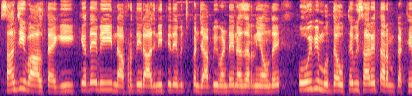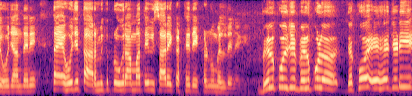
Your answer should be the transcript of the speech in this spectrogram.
ਸਾਂਝੀ ਵਾਲਤ ਹੈਗੀ ਕਦੇ ਵੀ ਨਫ਼ਰਤ ਦੀ ਰਾਜਨੀਤੀ ਦੇ ਵਿੱਚ ਪੰਜਾਬੀ ਵੰਡੇ ਨਜ਼ਰ ਨਹੀਂ ਆਉਂਦੇ ਕੋਈ ਵੀ ਮੁੱਦਾ ਉੱਥੇ ਵੀ ਸਾਰੇ ਧਰਮ ਇਕੱਠੇ ਹੋ ਜਾਂਦੇ ਨੇ ਤਾਂ ਇਹੋ ਜਿਹੇ ਧਾਰਮਿਕ ਪ੍ਰੋਗਰਾਮਾਂ ਤੇ ਵੀ ਸਾਰੇ ਇਕੱਠੇ ਦੇਖਣ ਨੂੰ ਮਿਲਦੇ ਨੇਗੇ ਬਿਲਕੁਲ ਜੀ ਬਿਲਕੁਲ। ਦੇਖੋ ਇਹ ਜਿਹੜੀ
